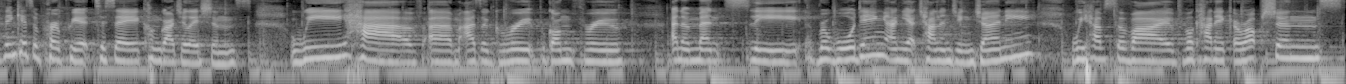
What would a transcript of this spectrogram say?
think it's appropriate to say congratulations. We have, um, as a group, gone through an immensely rewarding and yet challenging journey. We have survived volcanic eruptions,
